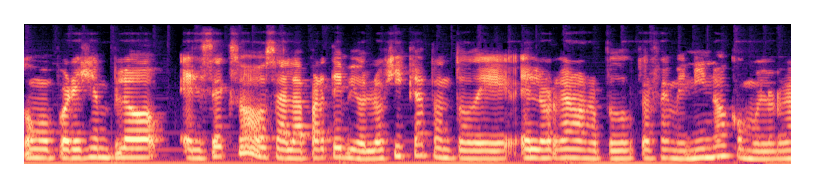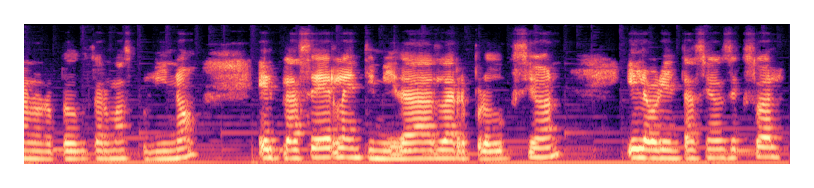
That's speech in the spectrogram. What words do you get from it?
como por ejemplo el sexo, o sea, la parte biológica, tanto del el órgano reproductor femenino como el órgano reproductor masculino, el placer, la intimidad, la reproducción y la orientación sexual.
